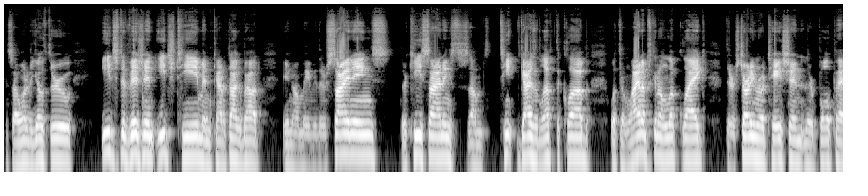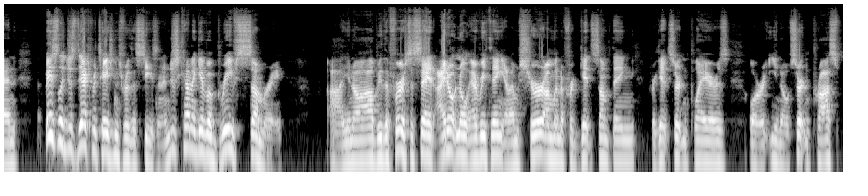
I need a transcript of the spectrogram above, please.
and so I wanted to go through each division, each team, and kind of talk about, you know, maybe their signings, their key signings, some team, guys that left the club, what their lineup's going to look like, their starting rotation, their bullpen, basically just the expectations for the season, and just kind of give a brief summary uh, you know, I'll be the first to say it. I don't know everything, and I'm sure I'm going to forget something, forget certain players, or you know, certain pros-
